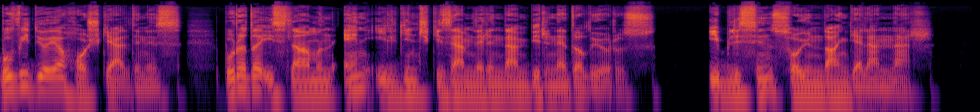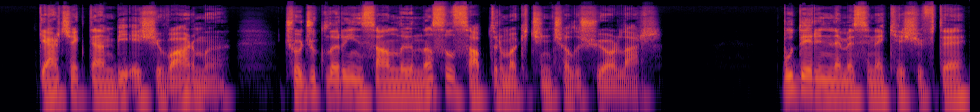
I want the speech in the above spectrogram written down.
Bu videoya hoş geldiniz. Burada İslam'ın en ilginç gizemlerinden birine dalıyoruz. İblisin soyundan gelenler. Gerçekten bir eşi var mı? Çocukları insanlığı nasıl saptırmak için çalışıyorlar? Bu derinlemesine keşifte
